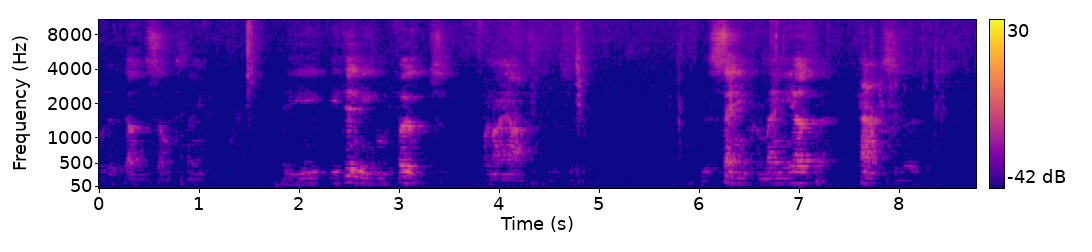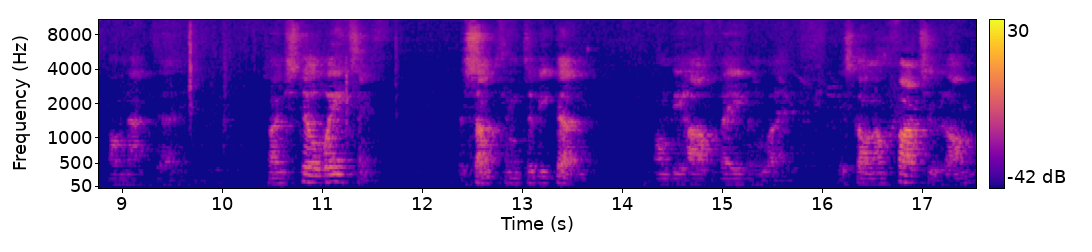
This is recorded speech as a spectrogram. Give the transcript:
would have done something, but he, he didn't even vote when I asked him to. The same from any other councillors on that day. So I'm still waiting for something to be done on behalf of Avon Way. It's gone on far too long.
